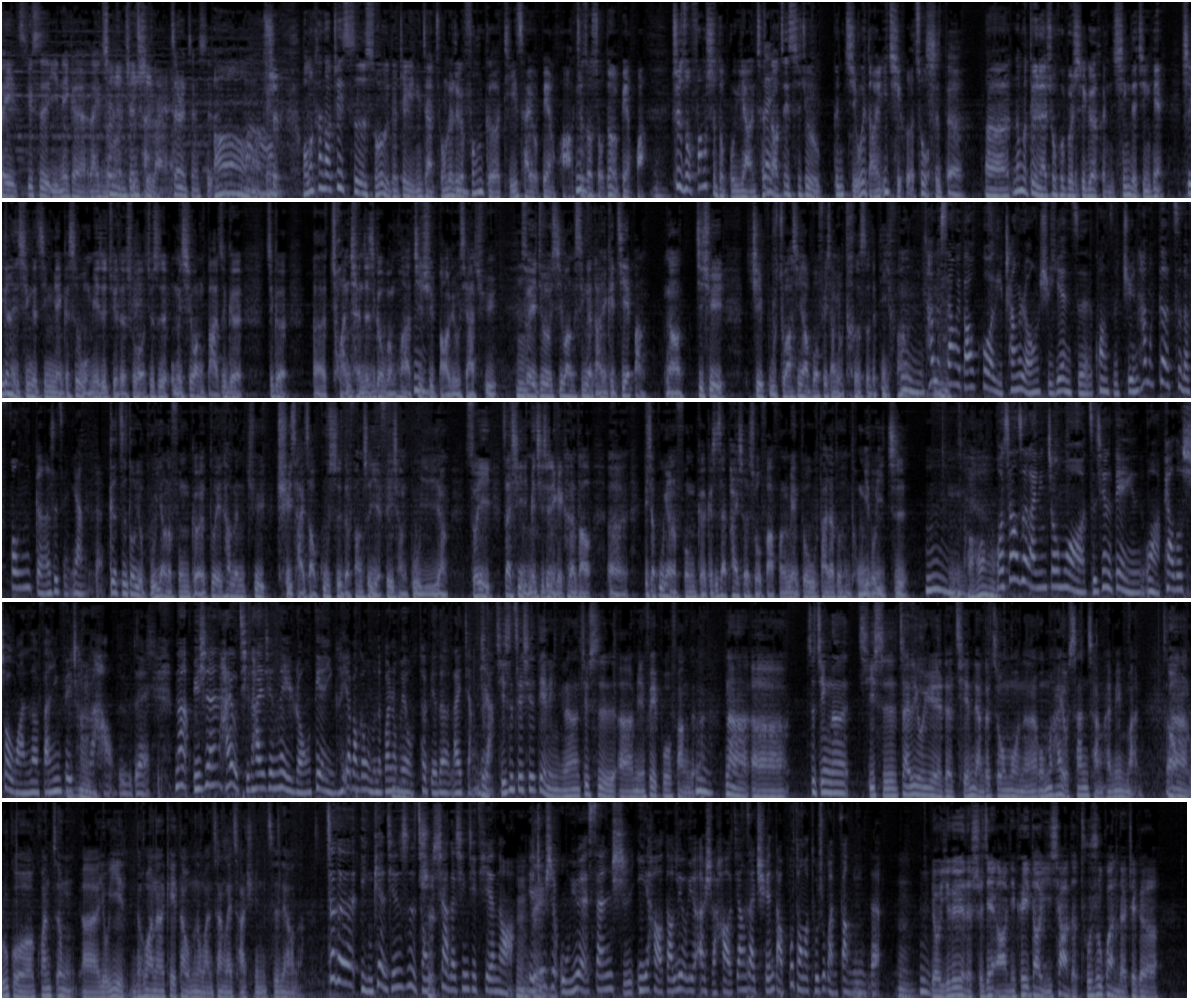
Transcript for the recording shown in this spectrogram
所以就是以那个来做真人真事来。真人真事。哦，是。我们看到这次所有的这个影展，除了这个风格、题材有变化，制作手段有变化，制作方式都不一样。陈导这次就跟几位导演一起合作，是的，呃，那么对你来说会不会是一个很新的经验？是一个很新的经验。可是我们也是觉得说，就是我们希望把这个这个呃传承的这个文化继续保留下去，所以就希望新的导演可以接棒，然后继续去捕捉新加坡非常有特色的地方。嗯，他们三位包括李昌荣、许燕子、邝子君，他们各自的风格是怎样的？各自都有不一样的风格，对他们去取材找故事的方式也非常不一样。所以在戏里面，其实你可以看得到，呃，比较不一样的风格。可是，在拍摄手法方面，都大家都很统一，都一致。哦，我上次来临周末，子谦的电影哇，票都售完了，反应非常的好，对不对？那于生还有其他一些内容电影，要不要跟我们的观众朋友特别的来讲一下？，对其实这些电影呢，就是呃免费播放的啦。那呃，至今呢，其实在六月的前两个周末呢，我们还有三场还没满。那如果观众呃有意的话呢，可以到我们的网站来查询资料了。这个影片其实是从下个星期天哦，也就是五月三十一号到六月二十号，将在全岛不同的图书馆放映的。嗯嗯有一个月的时间啊，你可以到以下的图书馆的这个。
